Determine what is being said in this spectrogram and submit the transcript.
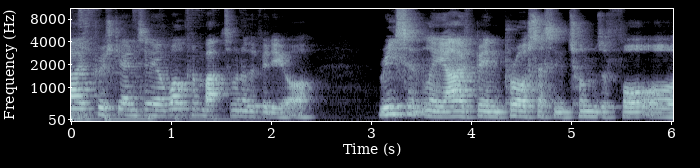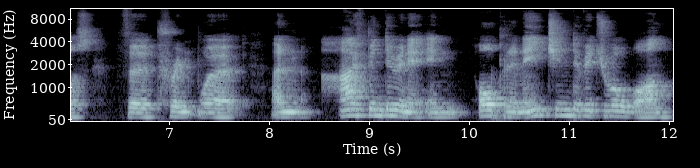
Guys, Chris James here, welcome back to another video. Recently I've been processing tons of photos for print work and I've been doing it in opening each individual one,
